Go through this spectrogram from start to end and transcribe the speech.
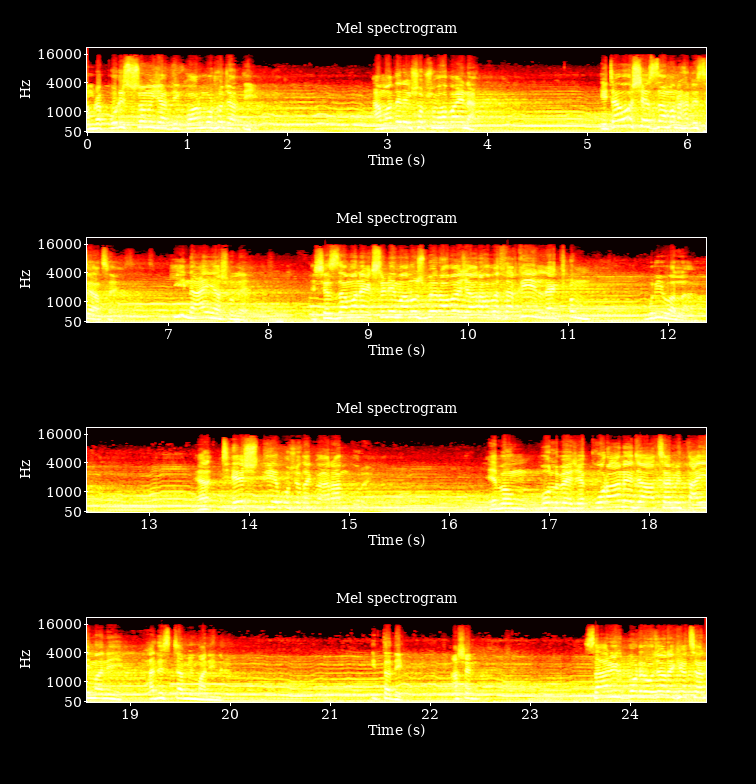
আমরা পরিশ্রমী জাতি, কর্মঠ জাতি। আমাদের এইসব শোভা পায় না। এটাও শেষ জামান হাদিসে আছে। কি নাই আসলে? শেষ জামানে এক শ্রেণি মানুষ বের হবে, যারা হবে সাকিল, একদম বুড়িওয়ালা। ঠেস দিয়ে বসে থাকবে, আরাম করে। এবং বলবে যে, কোরআনে যা আছে আমি তাই মানি, হাদিসটা আমি মানি না। ইত্যাদি। আসেন। সাহারির পরে রোজা রেখেছেন।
